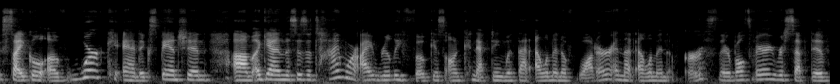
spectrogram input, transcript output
cycle of work and expansion. Um, again, this is a time where I really focus on connecting with that element of water and that element of earth. They're both very receptive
